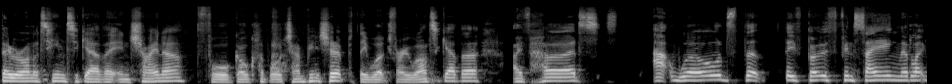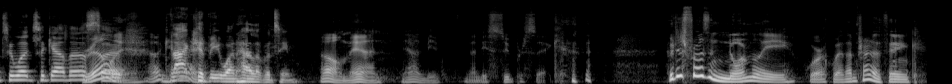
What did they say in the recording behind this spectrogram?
They were on a team together in China for Gold Club World Championship. They worked very well together. I've heard at Worlds that they've both been saying they'd like to work together. Really? So Okay. that could be one hell of a team. Oh man, yeah, that'd be that'd be super sick. Who does Frozen normally work with? I'm trying to think.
